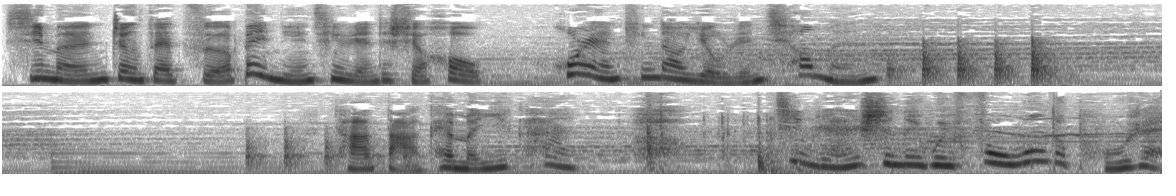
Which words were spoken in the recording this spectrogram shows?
西门正在责备年轻人的时候，忽然听到有人敲门。他打开门一看，竟然是那位富翁的仆人。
